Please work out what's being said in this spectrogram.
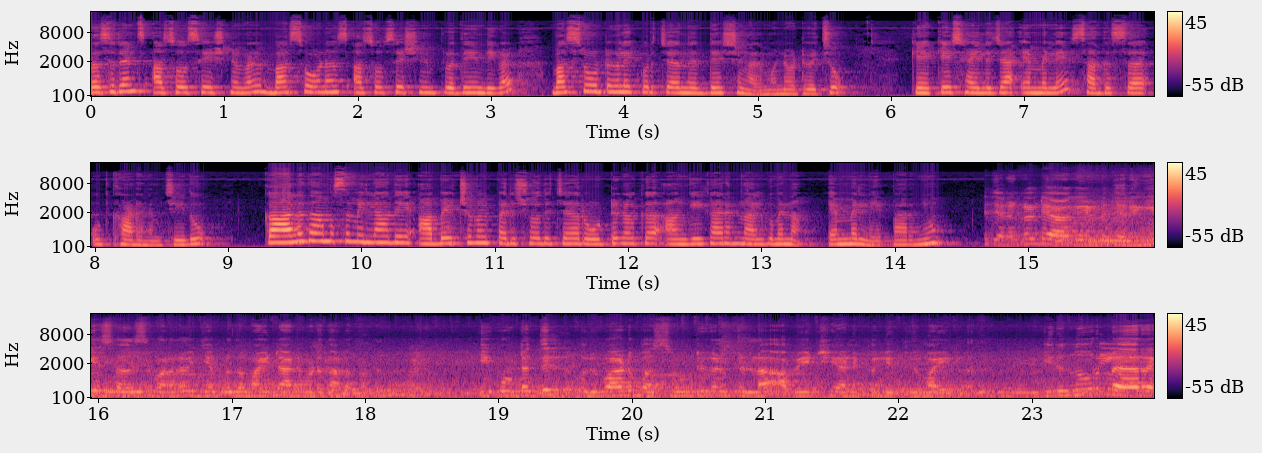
റെസിഡൻസ് അസോസിയേഷനുകൾ ബസ് ഓണേഴ്സ് അസോസിയേഷൻ പ്രതിനിധികൾ ബസ് റൂട്ടുകളെക്കുറിച്ച് നിർദ്ദേശങ്ങൾ മുന്നോട്ട് മുന്നോട്ടുവച്ചു K K Shailaja M L A സദസ്സ് ഉദ്ഘാടനം ചെയ്തു. കാലതാമസമില്ലാതെ അപേക്ഷകൾ പരിശോധിച്ച് റൂട്ടുകൾക്ക് അംഗീകാരം നൽകുമെന്ന് എം എൽ എ പറഞ്ഞു. ജനങ്ങളുടെ ആകെയുള്ള ജനകീയ സദസ്സ് വളരെ വിജയപ്രദമായിട്ടാണ് ഇവിടെ നടന്നത്. ഈ കൂട്ടത്തിൽ ഒരുപാട് ബസ് റൂട്ടുകൾക്കുള്ള അപേക്ഷയാണ് ഇപ്പോൾ ലഭ്യമായിട്ടുള്ളത്. ഇരുന്നൂറിലേറെ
